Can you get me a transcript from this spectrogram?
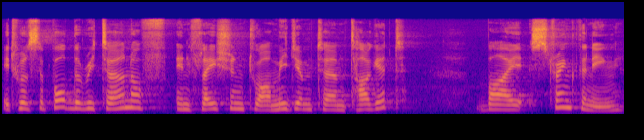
It will support the return of inflation to our medium-term target by strengthening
